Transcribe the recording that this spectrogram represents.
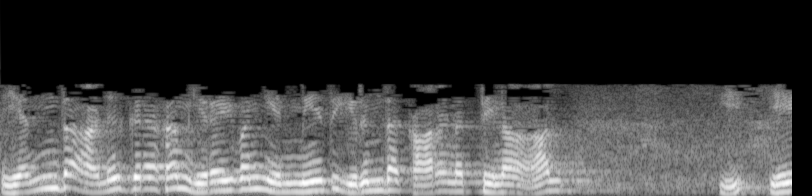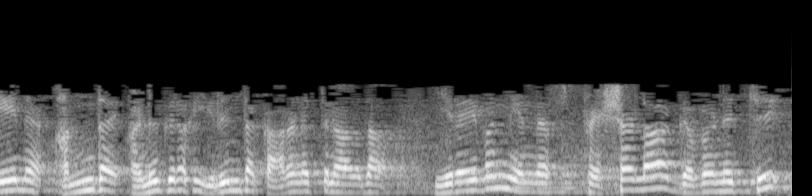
எந்த அனுகிரகம் இறைவன் என் மீது இருந்த காரணத்தினால் ஏன அந்த அனுகிரகம் இருந்த காரணத்தினால்தான். இறைவன் என்ன ஸ்பெஷலா கவனிச்சு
